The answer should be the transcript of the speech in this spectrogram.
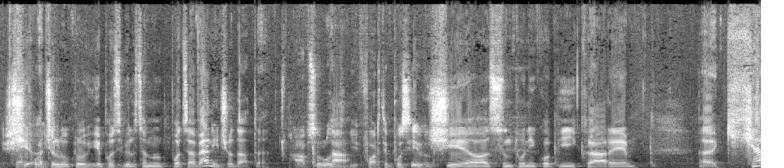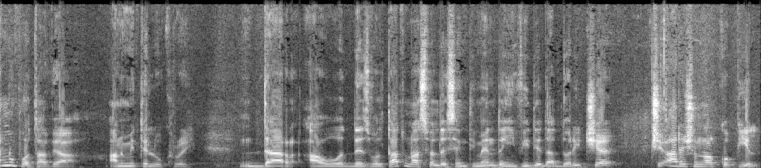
Și, și apoi... acel lucru e posibil să nu poți avea niciodată. Absolut, da? e foarte posibil. Și uh, sunt unii copii care uh, chiar nu pot avea anumite lucruri, dar au dezvoltat un astfel de sentiment de invidie, de a dori ce, ce are și un alt copil.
